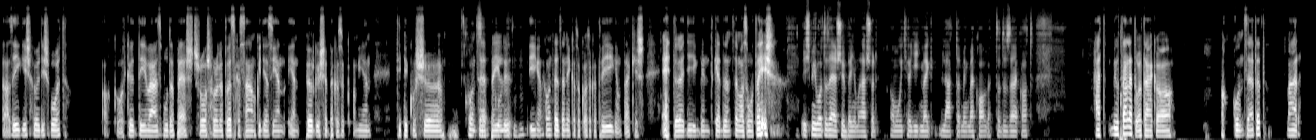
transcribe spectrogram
az ég és föld is volt, akkor Köddévász, Budapest, Sorsforgató, ezek a számok, ugye az ilyen, ilyen pörgősebbek, azok, amilyen tipikus uh, koncertbe illő, uh-huh. igen, koncertzenék, azok, azokat végignyomták, és egytől egyig, mint kedvencem azóta is. És mi volt az első benyomásod? Amúgy, hogy így megláttad, meg meghallgattad a zenekart? Hát miután letolták a, a koncertet, már,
